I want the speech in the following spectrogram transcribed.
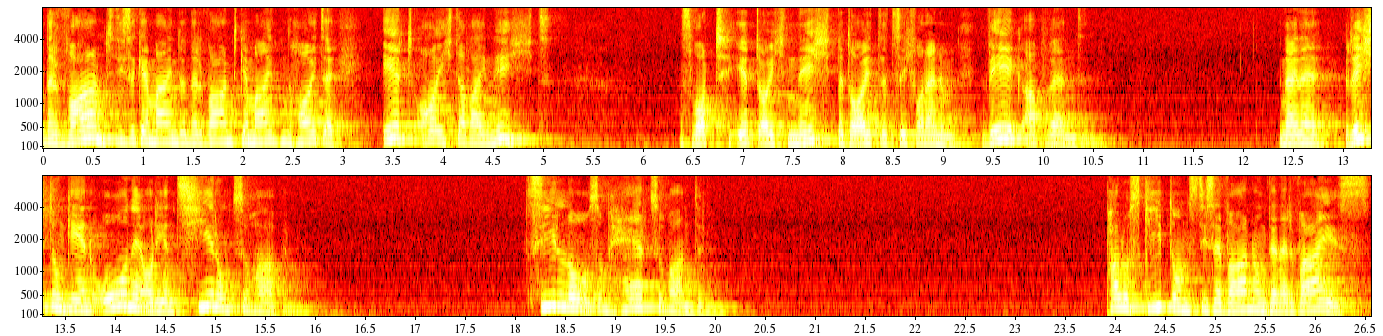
Und er warnt diese Gemeinde und er warnt Gemeinden heute, irrt euch dabei nicht. Das Wort irrt euch nicht bedeutet sich von einem Weg abwenden, in eine Richtung gehen, ohne Orientierung zu haben, ziellos umherzuwandern. Paulus gibt uns diese Warnung, denn er weiß,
